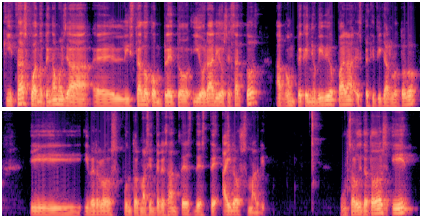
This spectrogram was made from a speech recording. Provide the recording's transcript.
Quizás cuando tengamos ya el listado completo y horarios exactos, haga un pequeño vídeo para especificarlo todo y, y ver los puntos más interesantes de este Airos Madrid. Un saludito a todos y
